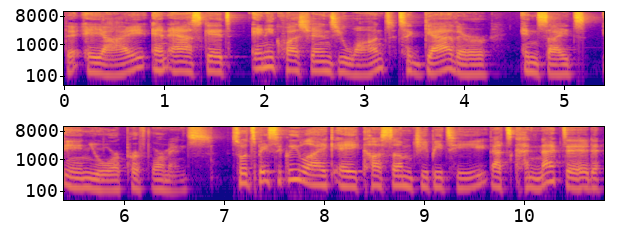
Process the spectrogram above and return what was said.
the AI and ask it any questions you want to gather insights in your performance. So it's basically like a custom GPT that's connected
